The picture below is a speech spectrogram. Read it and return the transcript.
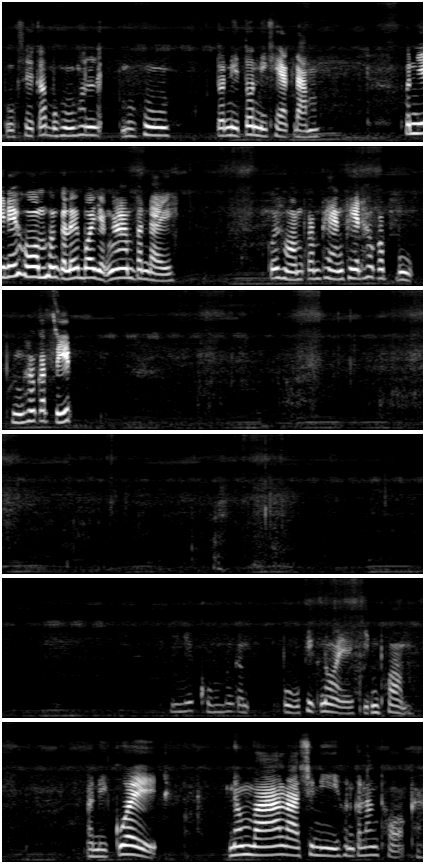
ปลูกเสร็จก็บุหุงฮอนเลยบุหุงต้นนี้ต้นนี้แขกดำเพิ่นอยู่ในโฮมเพิ่นก็เลยบ่อยากงามปานใดกล้วยหอมกำแพงเพชรเฮาก็ปลูกพึ่งเฮาก็ติด นี่ในคุ้มเพิ่นก็ปลูกพริกหน่อยกินพร้อม อันนี้กล้วยน้ำว้าราชินีเพิ่นกำลังถอกค่ะ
